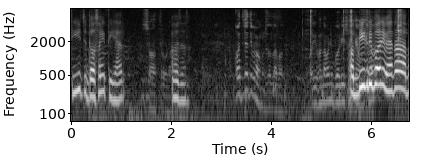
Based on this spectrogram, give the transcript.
तिज दसैँ तिहार। हजुर। कति जति बनाउनुहुन्छ बिक्री। बढी भए त अब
